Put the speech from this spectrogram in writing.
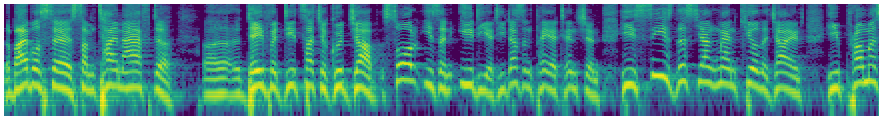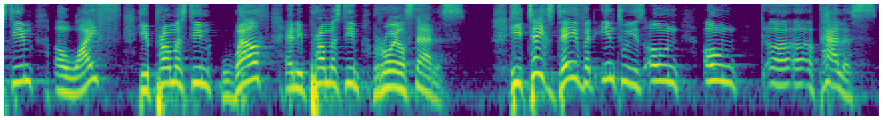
The Bible says sometime after uh, David did such a good job, Saul is an idiot. He doesn't pay attention. He sees this young man kill the giant. He promised him a wife, he promised him wealth, and he promised him royal status. He takes David into his own, own uh, uh, palace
